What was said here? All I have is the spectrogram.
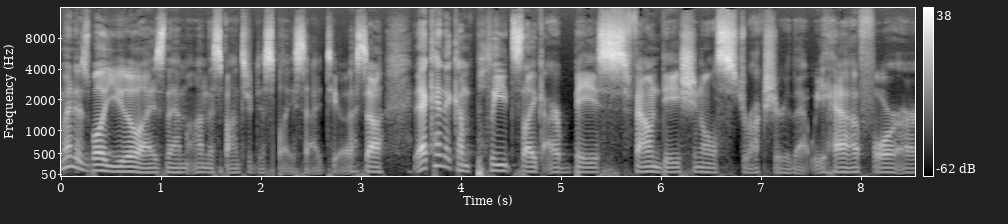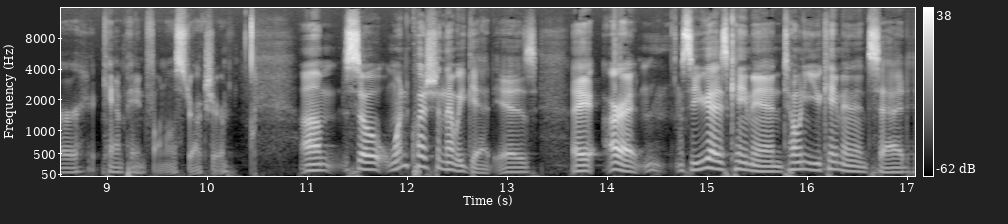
we might as well utilize them on the sponsored display side too. So that kind of completes like our base foundational structure that we have for our campaign funnel structure. Um, so one question that we get is, hey, all right, so you guys came in, Tony, you came in and said,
